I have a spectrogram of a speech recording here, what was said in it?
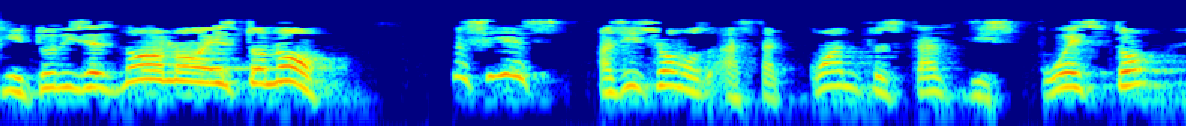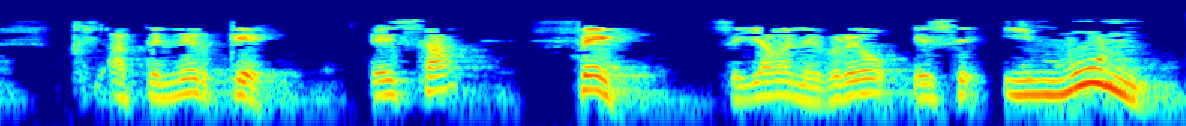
Y tú dices, no, no, esto no. Así es, así somos. ¿Hasta cuánto estás dispuesto a tener qué? Esa fe. Se llama en hebreo ese inmun.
